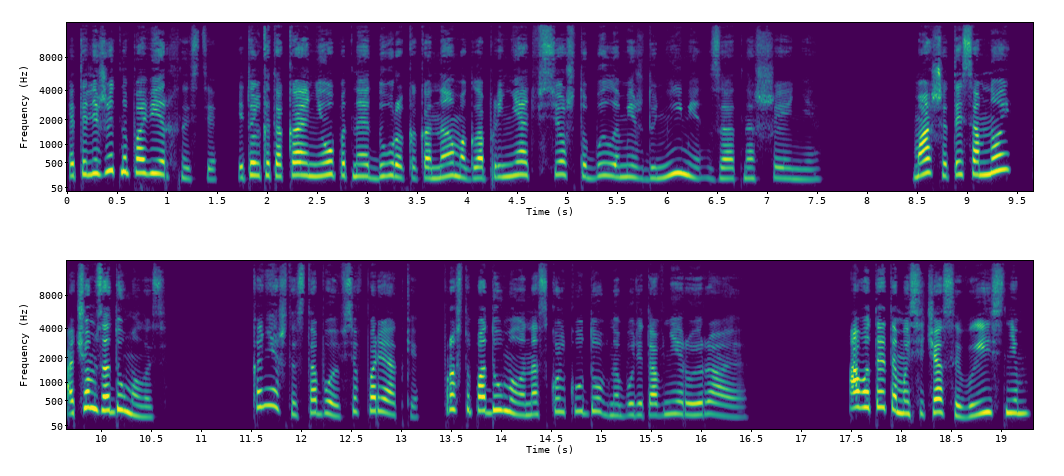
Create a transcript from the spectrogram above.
Это лежит на поверхности, и только такая неопытная дура, как она, могла принять все, что было между ними, за отношения. «Маша, ты со мной? О чем задумалась?» «Конечно, с тобой, все в порядке. Просто подумала, насколько удобно будет Авнеру и Рае». «А вот это мы сейчас и выясним».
